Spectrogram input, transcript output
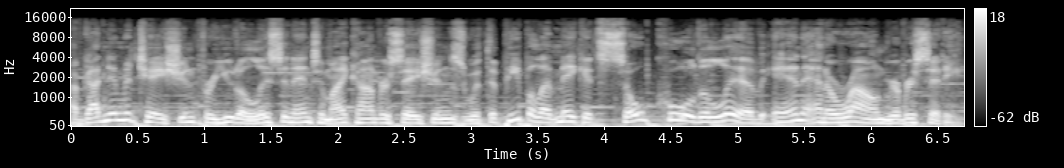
I've got an invitation for you to listen in to my conversations with the people that make it so cool to live in and around River City.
